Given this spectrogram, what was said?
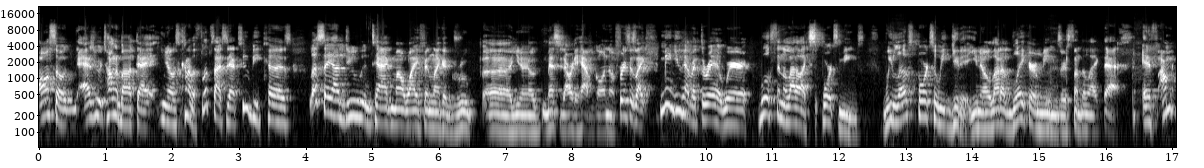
Also, as you were talking about that, you know, it's kind of the flip side to that too, because let's say I do and tag my wife in like a group, uh, you know, message I already have going on. For instance, like me and you have a thread where we'll send a lot of like sports memes. We love sports, so we get it. You know, a lot of Laker memes or something like that. If I'm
